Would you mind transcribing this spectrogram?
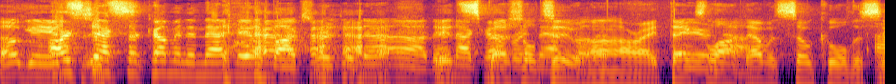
Okay, our it's- checks it's- are coming in that mailbox. Richard. Nuh-uh, they're it's not covering special that, too. brother. Huh? All right. Thanks a lot. not. That was so cool to see.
